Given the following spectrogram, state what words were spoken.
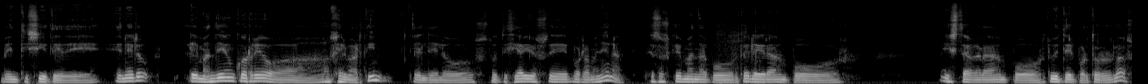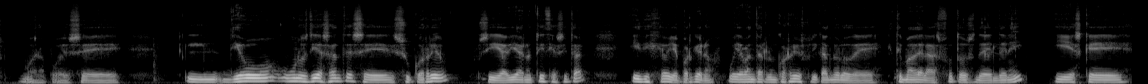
27 de enero, le mandé un correo a Ángel Martín, el de los noticiarios de por la mañana, esos que manda por Telegram, por Instagram, por Twitter, por todos los lados. Bueno, pues eh, dio unos días antes eh, su correo, si había noticias y tal, y dije, oye, ¿por qué no? Voy a mandarle un correo explicando lo del tema de las fotos del DNI. Y es que,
